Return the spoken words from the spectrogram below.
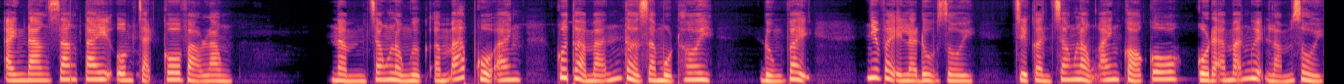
anh đang giang tay ôm chặt cô vào lòng. Nằm trong lòng ngực ấm áp của anh, cô thỏa mãn thở ra một hơi. Đúng vậy, như vậy là đủ rồi. Chỉ cần trong lòng anh có cô, cô đã mãn nguyện lắm rồi.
